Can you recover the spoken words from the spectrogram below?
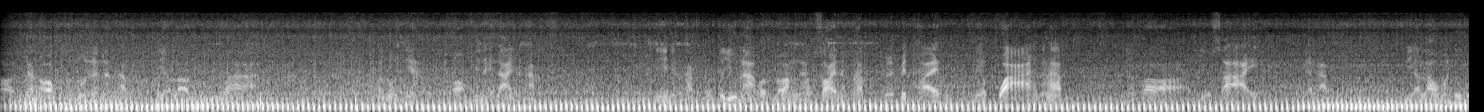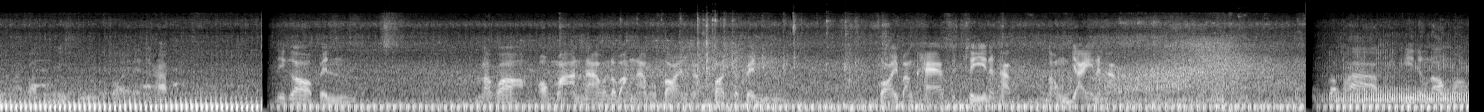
ก็จะออกถนนแล้วนะครับ เดี๋ยวเราดูว่าถนนเนี่ยออกที่ไหนได้นะครับ นี่นะครับ ผมก็อยู่หน้าระหว่างหน้าซอยนะครับมันเป็นทางเลี้ยวขวานะครับ แล้วก็เลี้ยวซ้ายนะครับ เดี๋ยวเรามาดูนะครับว่าตรงนี้คือซอยอะไรนะครับ นี่ก็เป็น เราก็ออกมาหน้าระหว่างหน้าของซอยนะครับ ก็จะเป็นซอยบางแค14 นะครับ หนองใหญ่นะครับ ก็พาพี่น้องๆออก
